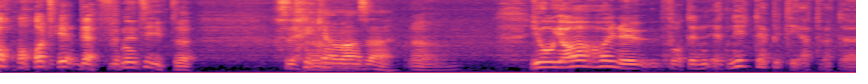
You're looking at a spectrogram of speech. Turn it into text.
Ja, det är definitivt. Så det kan man säga. Ja. Jo, jag har ju nu fått en, ett nytt epitet. Vet du.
